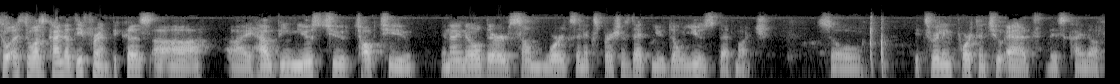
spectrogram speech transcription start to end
it was, was kind of different because uh, uh, I have been used to talk to you, and I know there are some words and expressions that you don't use that much. So it's really important to add this kind of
